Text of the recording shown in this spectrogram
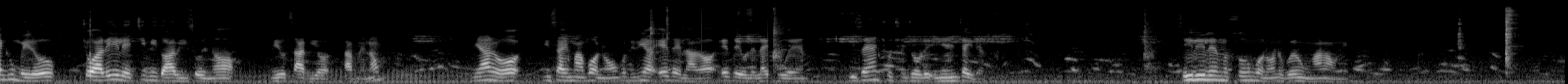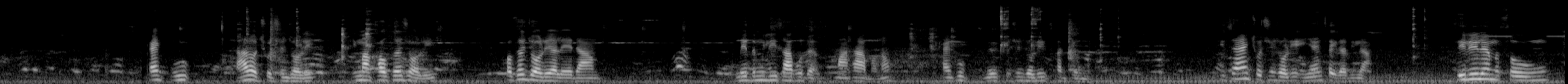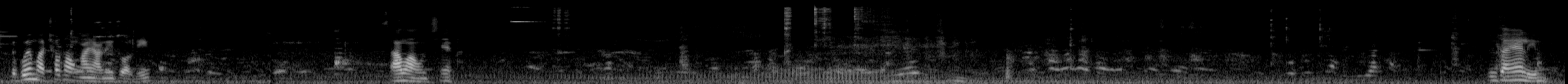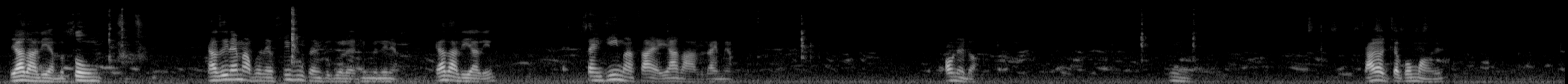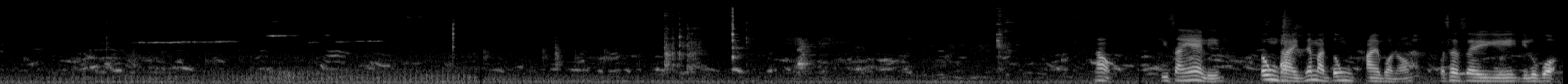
ကိုင်းခုမေတို့ကြွားလေးလည်းကြည့်ပြီးသွားပြီဆိုရင်တော့မေကိုစပြီးတော့စားမယ်နော်။မြားတော့ဒီဆိုင်မှာပေါ့နော်ဟိုဒီနေ့ကဧည့်သည်လာတော့ဧည့်သည်ကိုလည်းလိုက်ပို့ရင်ဒီဆိုင်ကချိုချင်ချိုလေးအရင်ကြိုက်တယ်။ဈေးလေးလည်းမဆုံးပေါ့နော်တပွဲက9000လေး။ကိုင်းခုဒါတော့ချိုချင်ချိုလေးဒီမှာခောက်ဆွဲချိုလေးခောက်ဆွဲချိုလေးကလည်းဒါမေသမီးလေးစားဖို့အတွက်မှာထားပါနော်။ကိုင်းခုမေချိုချင်ချိုလေးစားကြုံမယ်။ဒီဆိုင်ချိုချင်ချိုလေးအရင်ကြိုက်တာဒီလား။ ဈေးလေးလည်းမစုံဘူးတပွဲမှာ6500လေးဆိုတော့လေစားပါအောင်ရှင်ဒီဆိုင်ရလေရတာလေးကမစုံညာစည်းတိုင်းမှာဖွင့်တဲ့ free food ဆိုင်ဆိုပြောလဲဒီမင်းလေးနဲ့ရတာလေးကလေဆိုင်ကြီးမှာစားရရတာတိုင်းပဲဟောင်းနေတော့อืม ဒါတော့ချက်ကုန်းမောင်လေနောက်ဒီဆိုင်ရဲ့လေသုံးထိုင်တက်မှာသုံးထိုင်ပေါ့နော်ဝဆက်ဆက်ရေးဒီလိုပေါ့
